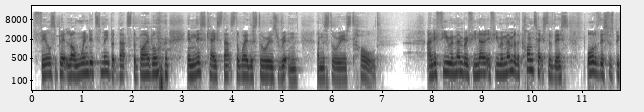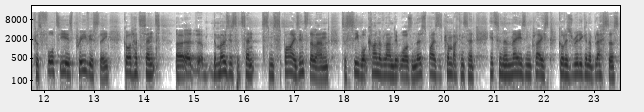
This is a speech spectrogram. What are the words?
Feels a bit long winded to me, but that's the Bible. in this case, that's the way the story is written and the story is told. And if you remember, if you know, if you remember the context of this, all of this was because 40 years previously, God had sent, uh, uh, the Moses had sent some spies into the land to see what kind of land it was. And those spies had come back and said, it's an amazing place. God is really going to bless us.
